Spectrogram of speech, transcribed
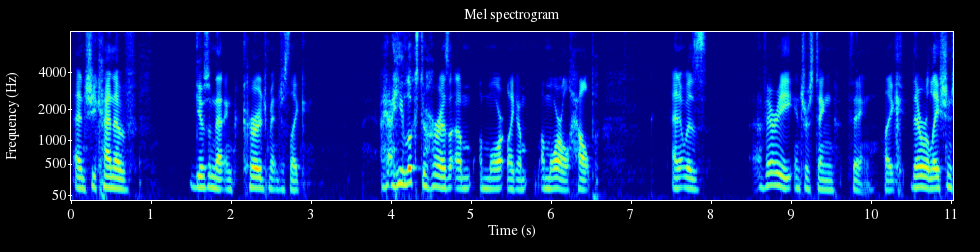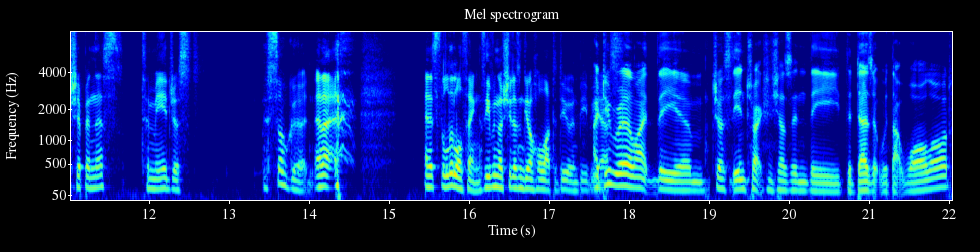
and she kind of gives him that encouragement, just like he looks to her as a, a more like a, a moral help, and it was a very interesting thing. Like their relationship in this to me just is so good, and I. And it's the little things, even though she doesn't get a whole lot to do in BVS. I do really like the um, Just- the interaction she has in the, the desert with that warlord.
